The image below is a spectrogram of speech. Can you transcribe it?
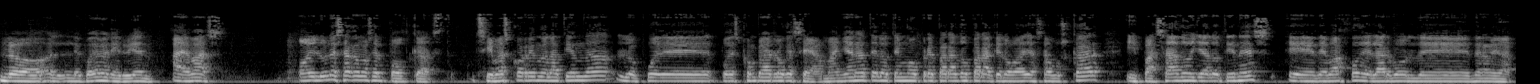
no, le puede venir bien. Además, hoy lunes sacamos el podcast. Si vas corriendo a la tienda, lo puede, puedes comprar lo que sea. Mañana te lo tengo preparado para que lo vayas a buscar y pasado ya lo tienes eh, debajo del árbol de, de Navidad.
